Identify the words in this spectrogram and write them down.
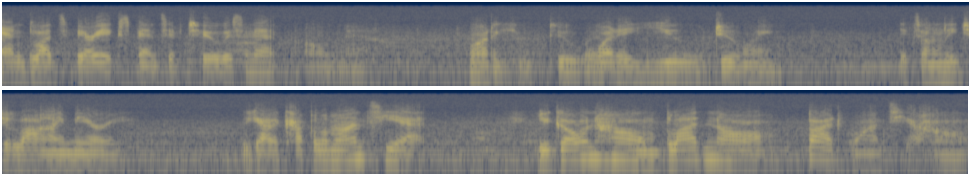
And blood's very expensive, too, isn't it? Oh, now. What are you doing? What are you doing? It's only July, Mary. We got a couple of months yet. You're going home, blood and all. Bud wants you home.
